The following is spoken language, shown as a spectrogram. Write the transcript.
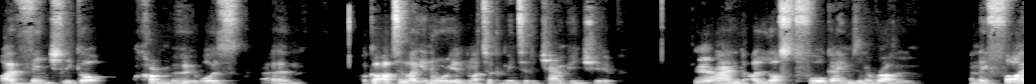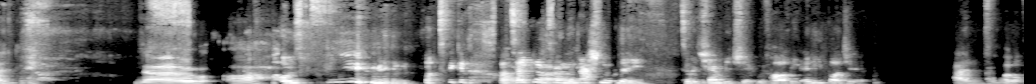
I eventually got, I can't remember who it was. Um, I got up to Leyton Orient and I took them into the championship yeah. and I lost four games in a row and they fired me. No. Oh, I was fuming. I've taken, I've taken them from the. National League to the championship with hardly any budget and I got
